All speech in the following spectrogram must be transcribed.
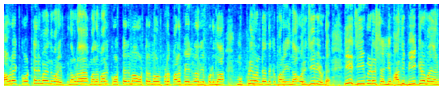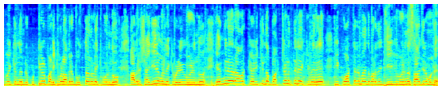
അവിടെ കോട്ടരുമ എന്ന് പറയും. നമ്മുടെ മലബാർ കോട്ടരുമ ഒട്ടരുമ ഉൾപ്പെടെ പല പേരുകൾ അറിയപ്പെടുന്ന മുപ്പിളിവണ്ട് എന്നൊക്കെ പറയുന്ന ഒരു ജീവിയുണ്ട്. ഈ ജീവിയുടെ ശല്യം അതിഭീകരമായി അനുഭവിക്കുന്നുണ്ട്. കുട്ടികൾ പഠിക്കുമ്പോൾ അവർ പുസ്തകങ്ങളിലേക്ക് വീഴുന്നു അവർ ശരീരങ്ങളിലേക്ക് വീഴുന്നു. എന്തിനേറെ അവർ കഴിക്കുന്ന ഭക്ഷണത്തിലേക്ക് വരെ ഈ കോട്ടരുമ എന്ന് പറയുന്ന ജീവി വീഴുന്ന സാഹചര്യമുണ്ട്.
